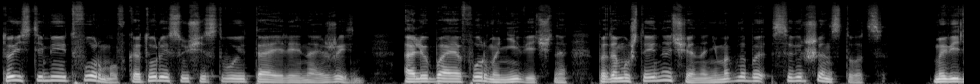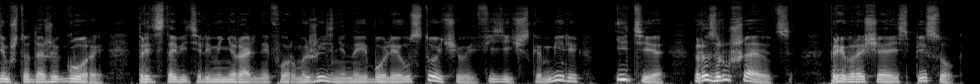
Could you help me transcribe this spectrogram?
то есть имеет форму, в которой существует та или иная жизнь, а любая форма не вечна, потому что иначе она не могла бы совершенствоваться. Мы видим, что даже горы, представители минеральной формы жизни, наиболее устойчивые в физическом мире, и те разрушаются, превращаясь в песок,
